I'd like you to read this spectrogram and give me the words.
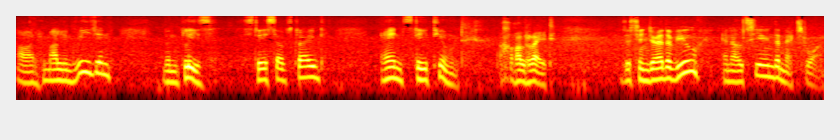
our himalayan region then please stay subscribed and stay tuned. All right. Just enjoy the view and i'll see you in the next one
